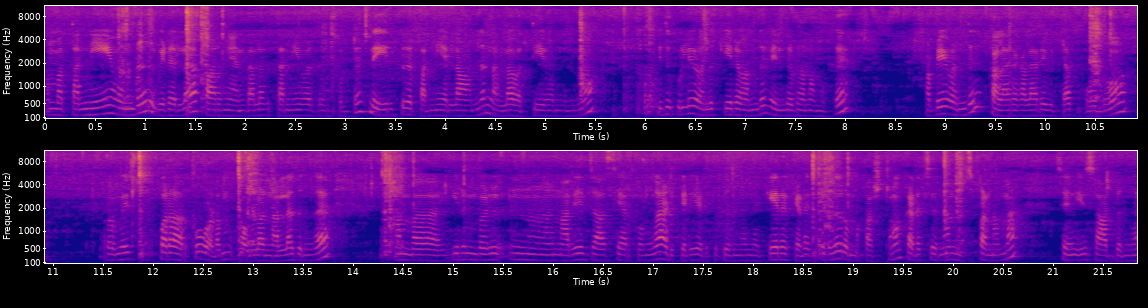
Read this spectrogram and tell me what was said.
நம்ம தண்ணியே வந்து விடலை. பாருங்கள் எந்த அளவுக்கு தண்ணி வருதுன்னு சொல்லிட்டு இந்த இருக்கிற தண்ணியெல்லாம் வந்து நல்லா வற்றி வந்துடணும். இதுக்குள்ளேயே வந்து கீரை வந்து வெந்துடும் நமக்கு. அப்படியே வந்து கலரை கலரை விட்டால் போதும். ரொம்பவே சூப்பராக இருக்கும். உடம்புக்கு அவ்வளோ நல்லதுங்க. நம்ம இரும்பல் நிறைய ஜாஸ்தியாக இருக்குங்க அடிக்கடி எடுத்துக்கோங்க. இந்த கீரை கிடைக்கிறது ரொம்ப கஷ்டம். கிடச்சதுன்னா மிக்ஸ் பண்ணாமல் செஞ்சு சாப்பிடுங்க.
